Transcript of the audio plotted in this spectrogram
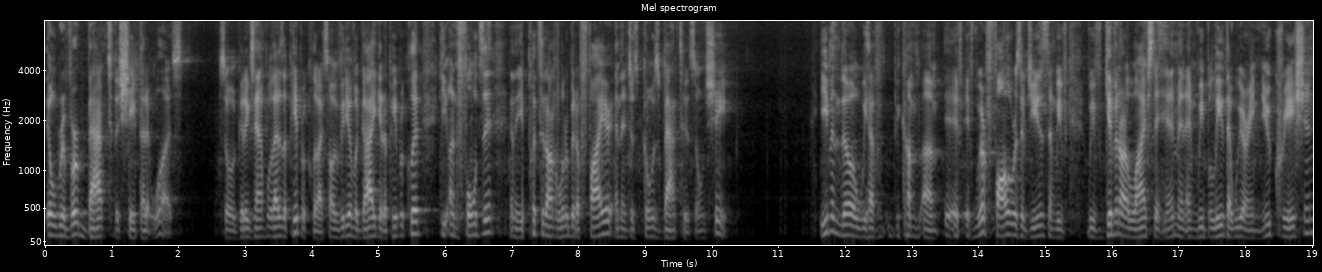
it'll revert back to the shape that it was. So a good example of that is a paper clip. I saw a video of a guy get a paper clip, he unfolds it, and then he puts it on a little bit of fire, and then just goes back to its own shape. Even though we have become, um, if, if we're followers of Jesus and we've, we've given our lives to Him and, and we believe that we are a new creation,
